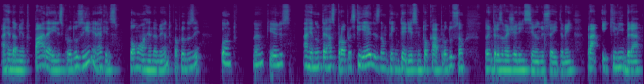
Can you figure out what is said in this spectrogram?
arrendamento para eles produzirem, né? Que eles tomam arrendamento para produzir, quanto né, que eles arrendam terras próprias que eles não têm interesse em tocar a produção. Então a empresa vai gerenciando isso aí também para equilibrar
